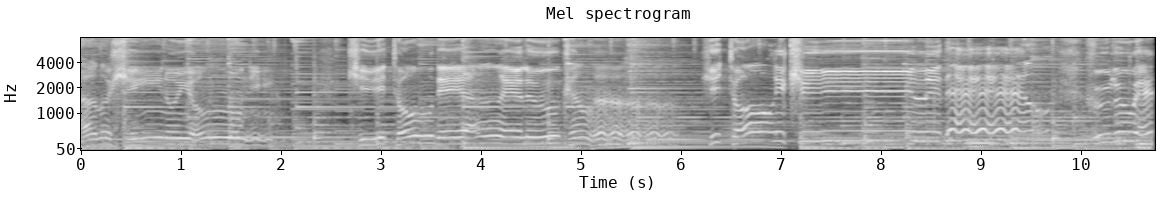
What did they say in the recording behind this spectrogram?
あの日のようにきっと出会えるから一人きりで震え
